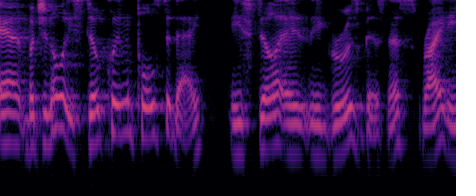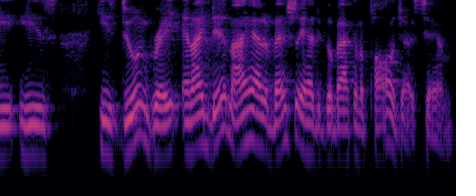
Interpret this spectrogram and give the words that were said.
And but you know what? He's still cleaning pools today. He's still he grew his business, right? He, he's he's doing great. And I did. I had eventually had to go back and apologize to him.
